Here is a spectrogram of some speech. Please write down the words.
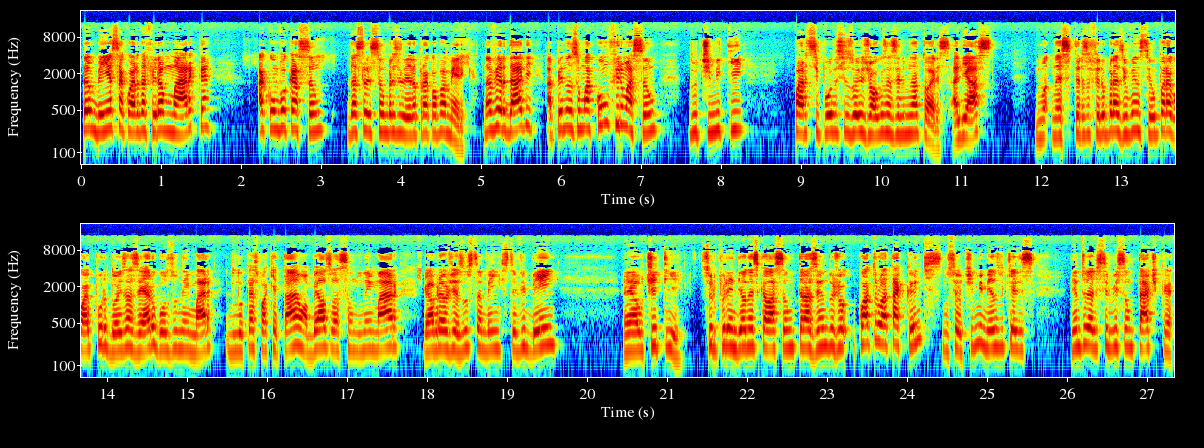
também essa quarta-feira marca a convocação da seleção brasileira para a Copa América. Na verdade, apenas uma confirmação do time que participou desses dois jogos nas eliminatórias. Aliás, Nessa terça-feira, o Brasil venceu o Paraguai por 2 a 0 gols do Neymar e do Lucas Paquetá, uma bela atuação do Neymar. Gabriel Jesus também esteve bem. É, o Tite surpreendeu na escalação, trazendo quatro atacantes no seu time, mesmo que eles, dentro da distribuição tática,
